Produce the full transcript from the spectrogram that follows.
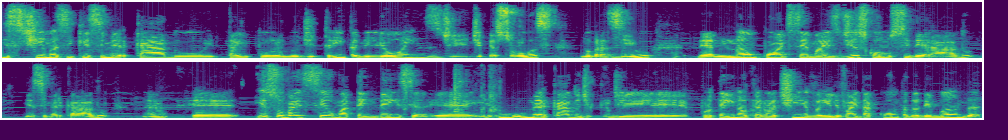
estima-se que esse mercado está em torno de 30 milhões de, de pessoas no Brasil. É, não pode ser mais desconsiderado esse mercado. Né? É, isso vai ser uma tendência. É, o, o, mercado de, de proteína alternativa ele vai dar conta da demanda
